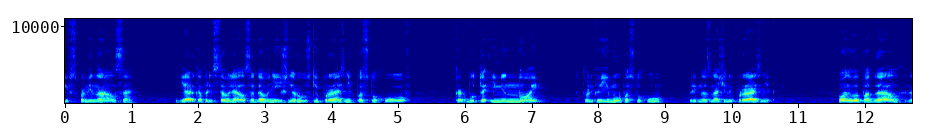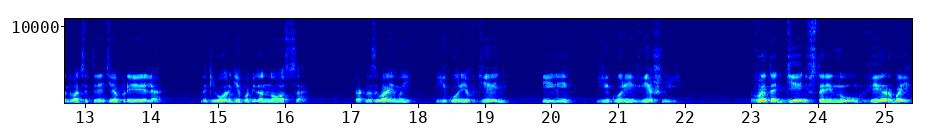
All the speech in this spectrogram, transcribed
и вспоминался, ярко представлялся давнишний русский праздник пастухов, как будто именной, только ему, пастуху, предназначенный праздник. Он выпадал на 23 апреля, на Георгия Победоносца, так называемый Егорьев день или Егорий Вешний. В этот день в старину вербой,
